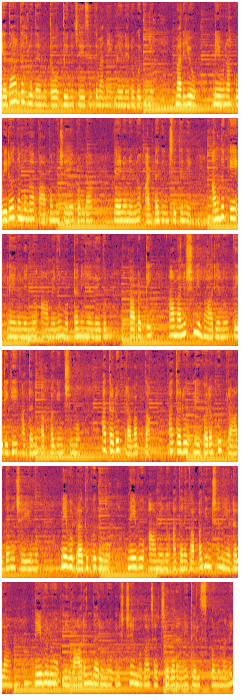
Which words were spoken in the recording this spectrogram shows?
యథార్థ హృదయముతో దీని చేసితివని నేను ఎరుగుతును మరియు నీవు నాకు విరోధముగా పాపము చేయకుండా నేను నిన్ను అడ్డగించి తిని అందుకే నేను నిన్ను ఆమెను ముట్టనీయలేదు. కాబట్టి ఆ మనుషుని భార్యను తిరిగి అతనికి అప్పగించుము. అతడు ప్రవక్త అతడు నీ కొరకు ప్రార్థన చేయును. నీవు బ్రతుకుదువు నీవు ఆమెను అతనికి అప్పగించని ఎడల నీవును నీ వారందరును నిశ్చయముగా చచ్చెదరని తెలుసుకొనుమని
